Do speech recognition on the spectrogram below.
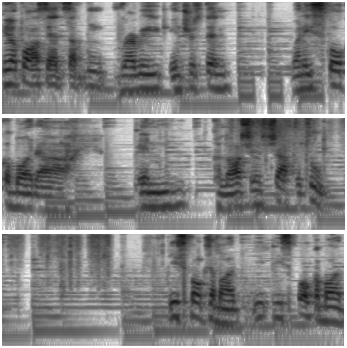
you know, Paul said something very interesting when he spoke about uh, in Colossians chapter two. He spoke about he, he spoke about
